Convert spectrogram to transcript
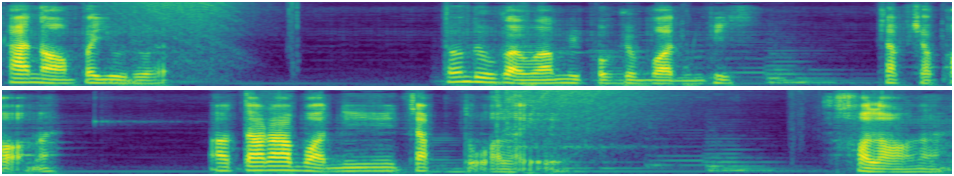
ถ้าน้องไปอยู่ด้วย ต้องดูก่อนว่ามีโปเกมอนพี่จับเฉพาะไหมเอาตาราบอดนี้จับตัวอะไรเอ่ยขอลองหน่อย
